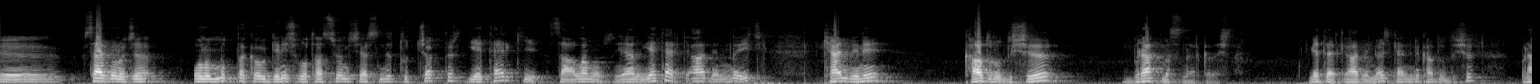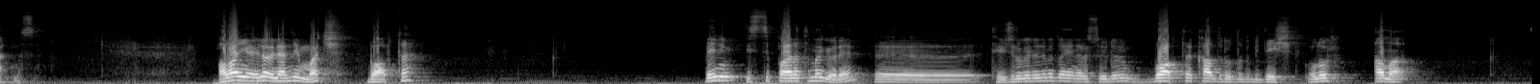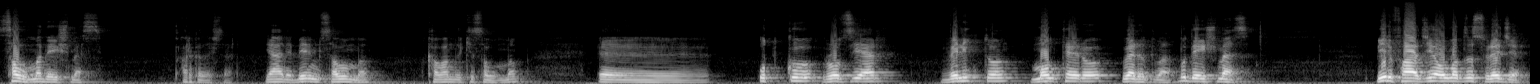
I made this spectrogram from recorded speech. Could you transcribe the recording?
Ee, Sergen Hoca onu mutlaka o geniş rotasyon içerisinde tutacaktır. Yeter ki sağlam olsun. Yani yeter ki Adem Laiç kendini kadro dışı bırakmasın arkadaşlar. Yeter ki Adem Laiç kendini kadro dışı bırakmasın. Alanya ile önemli bir maç bu hafta. Benim istihbaratıma göre e, tecrübelerime dayanarak söylüyorum. Bu hafta kadroda da bir değişiklik olur ama savunma değişmez. Arkadaşlar. Yani benim savunmam, kafamdaki savunmam e, Utku, Rozier, Wellington, Montero ve Rıdvan. Bu değişmez. Bir facia olmadığı sürece,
